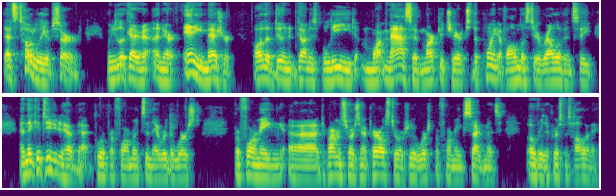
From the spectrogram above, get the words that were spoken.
That's totally absurd. When you look at it under any measure, all they've done, done is bleed ma- massive market share to the point of almost irrelevancy, and they continue to have that poor performance. And they were the worst performing uh, department stores and apparel stores were the worst performing segments over the Christmas holiday.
